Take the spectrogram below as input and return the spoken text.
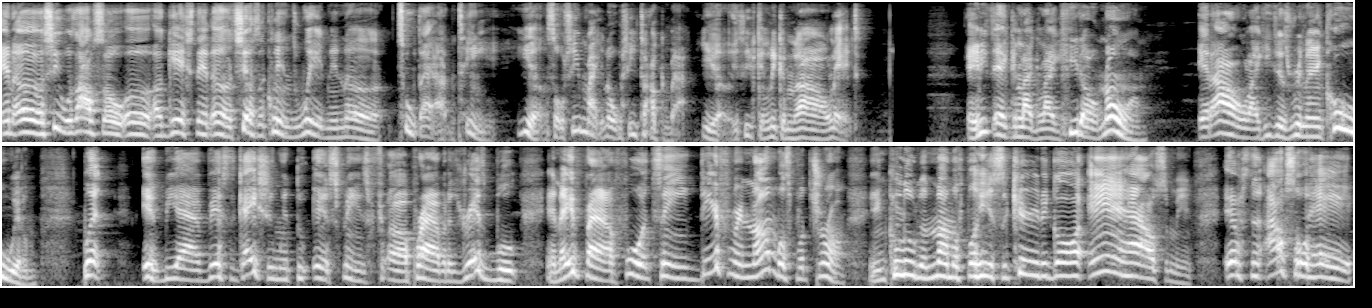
And uh, she was also uh, a guest at uh, Chelsea Clinton's wedding in uh, 2010. Yeah, so she might know what she talking about. Yeah, she can link him to all that. And he's acting like like he don't know him at all. Like he just really ain't cool with him. But FBI investigation went through Epstein's uh, private address book and they found 14 different numbers for Trump, including numbers for his security guard and houseman. Epstein also had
